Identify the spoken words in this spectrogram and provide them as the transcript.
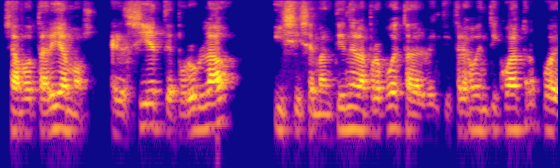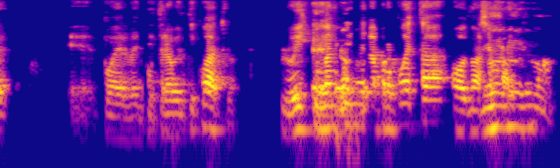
o sea, votaríamos el 7 por un lado y si se mantiene la propuesta del 23 o 24, pues, eh, pues el 23 o 24. Luis, ¿tú eh, mantienes la propuesta o no hace no, falta? No, no,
